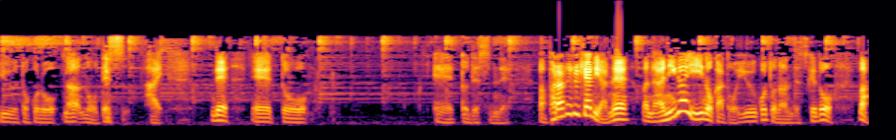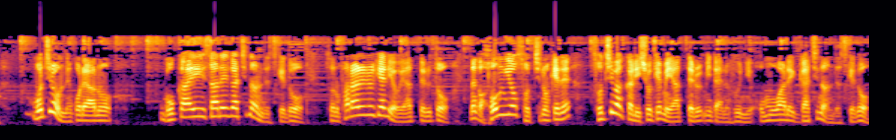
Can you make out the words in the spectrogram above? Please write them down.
いうところなのです。はい。で、えー、っと、えー、っとですね、まあ、パラレルキャリアね、まあ、何がいいのかということなんですけど、まあ、もちろんね、これあの、誤解されがちなんですけど、そのパラレルキャリアをやってると、なんか本業そっちのけで、そっちばっかり一生懸命やってるみたいな風に思われがちなんですけど、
